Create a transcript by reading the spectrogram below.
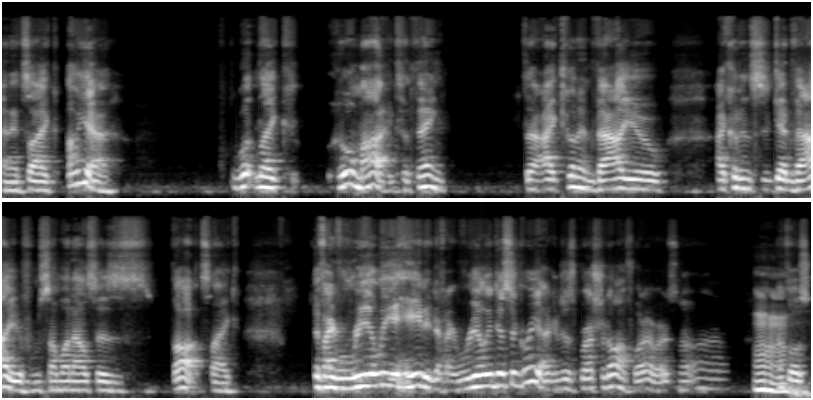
and it's like, oh yeah, what like who am I to think that I couldn't value, I couldn't get value from someone else's thoughts? Like, if I really hate it, if I really disagree, I can just brush it off. Whatever. It's not. Uh, Mhm. not those-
